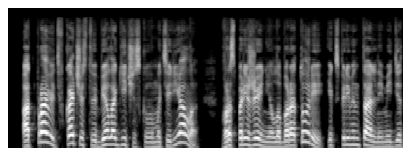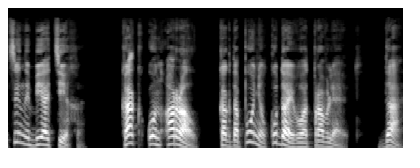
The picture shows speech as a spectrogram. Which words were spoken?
– отправить в качестве биологического материала в распоряжении лаборатории экспериментальной медицины биотеха. Как он орал, когда понял, куда его отправляют. Да,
